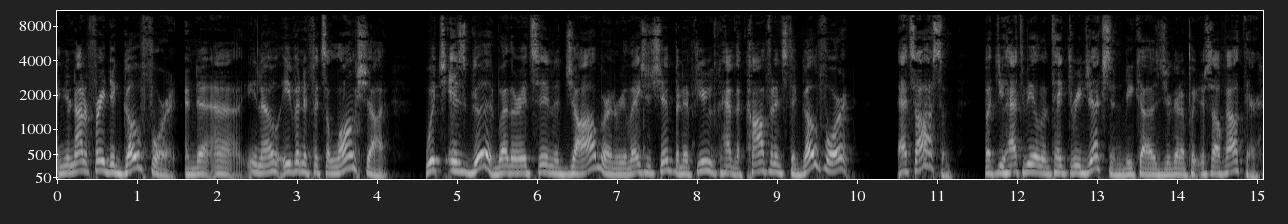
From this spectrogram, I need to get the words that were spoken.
and you're not afraid to go for it. And, uh, uh, you know, even if it's a long shot, which is good, whether it's in a job or in a relationship. And if you have the confidence to go for it, that's awesome. But you have to be able to take the rejection because you're going to put yourself out there.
